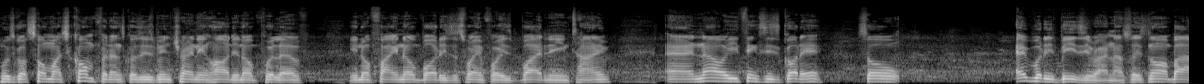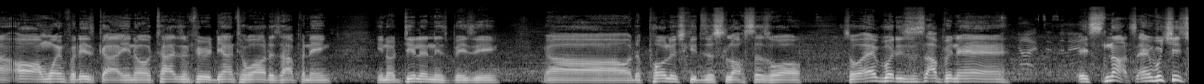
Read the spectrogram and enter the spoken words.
who's got so much confidence because he's been training hard, you know, Pulev, you know, fighting nobody, just waiting for his biting time. And now he thinks he's got it. So everybody's busy right now. So it's not about, oh, I'm waiting for this guy. You know, Tyson Fury, Deontay is happening. You know, Dillian is busy. Uh, the Polish kid just lost as well. So everybody's just up in the air. Nuts, it? It's nuts, and which is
